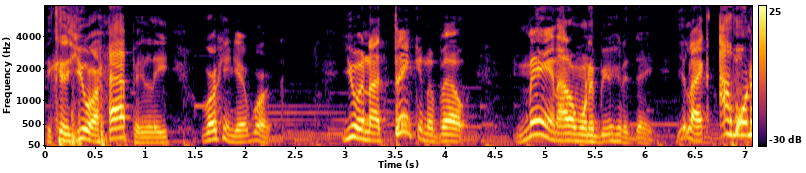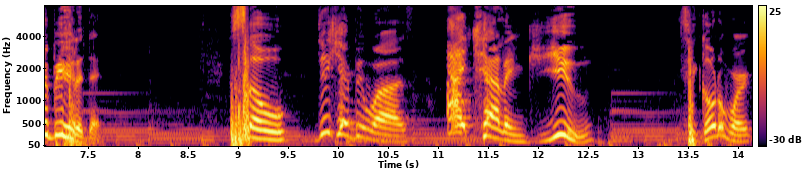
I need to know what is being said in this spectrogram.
because you are happily working at work. You are not thinking about, man, I don't want to be here today. You're like, I want to be here today. So, DJ B Wise, I challenge you to go to work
